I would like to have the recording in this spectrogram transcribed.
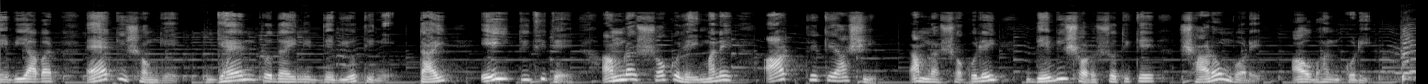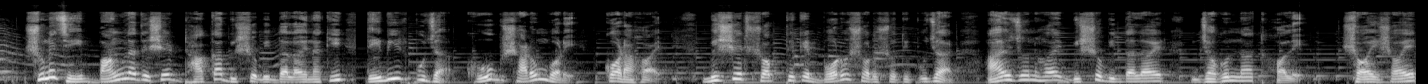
দেবী আবার একই সঙ্গে জ্ঞান প্রদায়িনীর দেবীও তিনি। তাই এই তিথিতে আমরা সকলেই মানে আট থেকে আশি, আমরা সকলেই দেবী সরস্বতীকে সাড়ম্বরে আহ্বান করি। শুনেছি বাংলাদেশের ঢাকা বিশ্ববিদ্যালয়ে নাকি দেবীর পূজা খুব সাড়ম্বরে করা হয়। বিশ্বের সব থেকে বড় সরস্বতী পূজার আয়োজন হয় বিশ্ববিদ্যালয়ের জগন্নাথ হলে। শয়ে শয়ে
